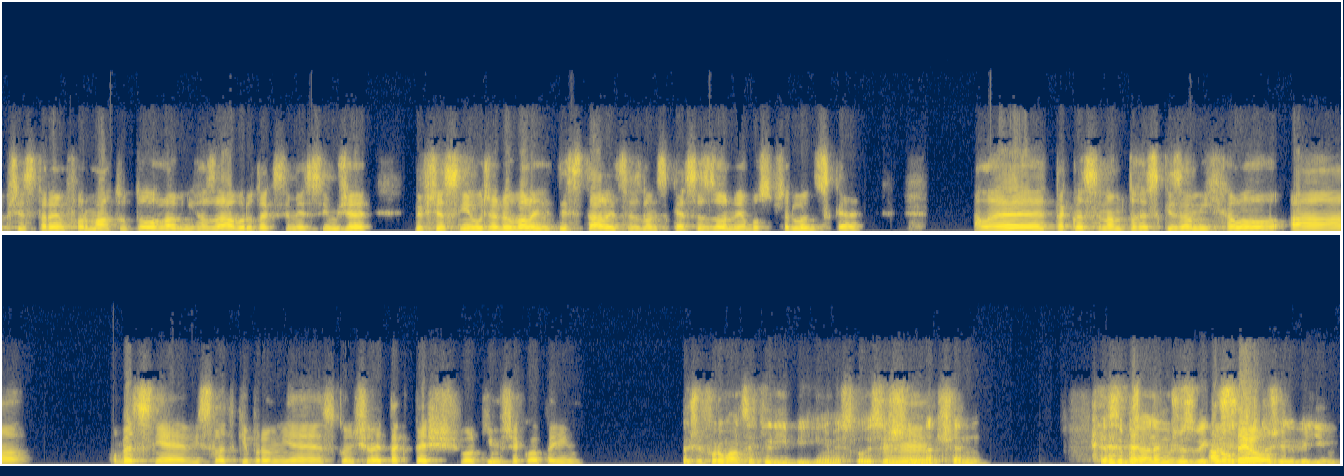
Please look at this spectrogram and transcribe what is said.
při starém formátu toho hlavního závodu, tak si myslím, že by přesně uřadovali ty stálice z loňské sezóny nebo z předloňské. Ale takhle se nám to hezky zamíchalo a obecně výsledky pro mě skončily taktéž velkým překvapením. Takže formát se ti líbí, jinými slovy, jsi mm. nadšen? Já si pořád nemůžu zvyknout, protože vidím,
